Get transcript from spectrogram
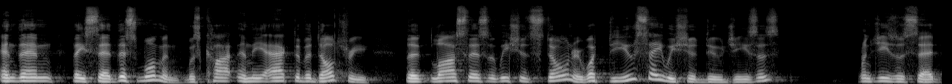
And then they said, This woman was caught in the act of adultery. The law says that we should stone her. What do you say we should do, Jesus? And Jesus said,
